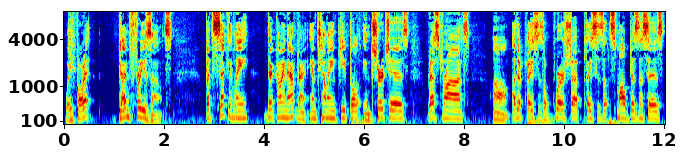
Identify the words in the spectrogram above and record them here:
wait for it, gun free zones. But secondly, they're going after and telling people in churches, restaurants, um, other places of worship, places, of small businesses,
